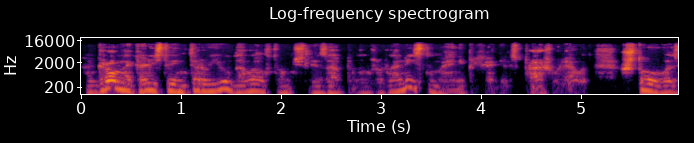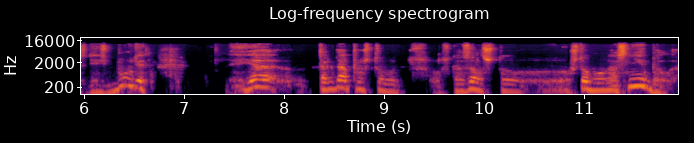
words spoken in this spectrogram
огромное количество интервью давал, в том числе западным журналистам, и они приходили, спрашивали, а вот что у вас здесь будет? Я тогда просто вот сказал, что что бы у нас ни было,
